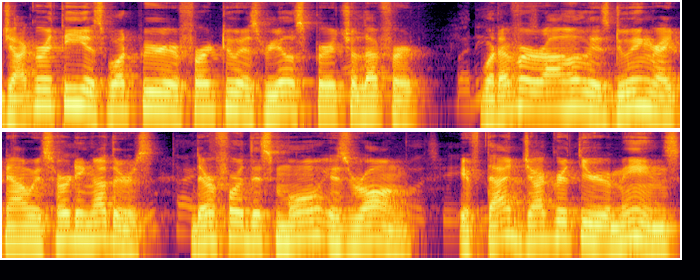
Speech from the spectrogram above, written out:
Jagrati is what we refer to as real spiritual effort. Whatever Rahul is doing right now is hurting others, therefore this moh is wrong. If that Jagrati remains,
